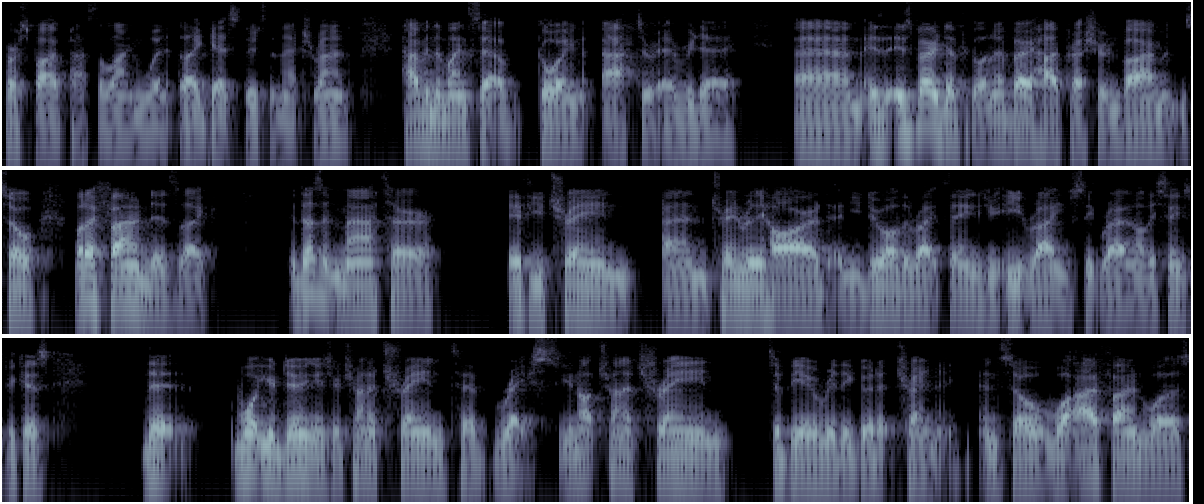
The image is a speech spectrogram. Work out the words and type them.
first five past the line when like gets through to the next round. Having the mindset of going after it every day um, is, is very difficult in a very high pressure environment. So what I found is like, it doesn't matter if you train and train really hard and you do all the right things, you eat right and you sleep right and all these things because the what you're doing is you're trying to train to race. You're not trying to train to be really good at training. And so what I found was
